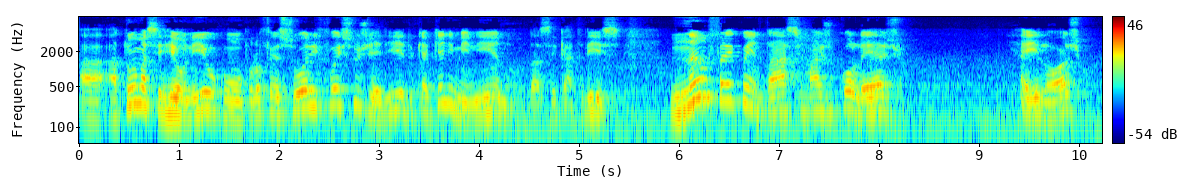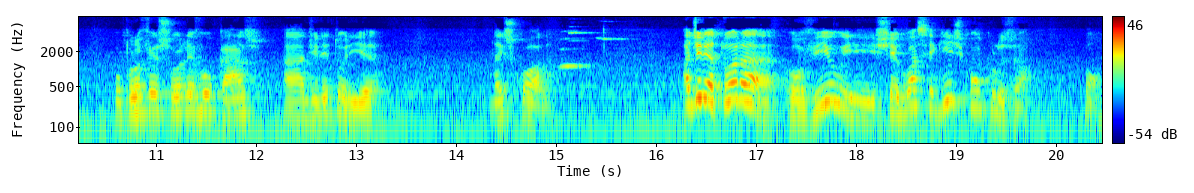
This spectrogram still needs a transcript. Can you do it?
a, a turma se reuniu com o professor e foi sugerido que aquele menino da cicatriz não frequentasse mais o colégio. E aí, lógico, o professor levou o caso à diretoria da escola. A diretora ouviu e chegou à seguinte conclusão: Bom,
